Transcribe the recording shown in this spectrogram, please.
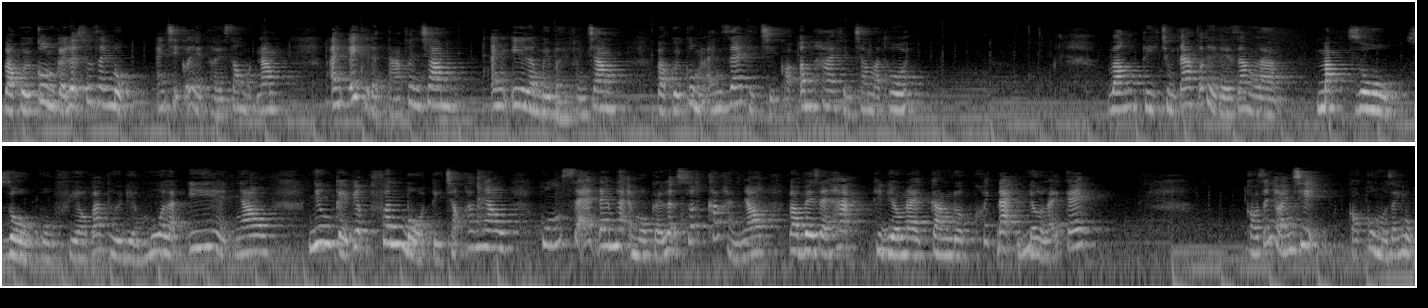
và cuối cùng cái lợi suất danh mục anh chị có thể thấy sau một năm anh X thì đạt 8%, anh Y là 17% và cuối cùng là anh Z thì chỉ có âm 2% mà thôi. Vâng, thì chúng ta có thể thấy rằng là mặc dù rổ cổ phiếu và thời điểm mua là y hệt nhau nhưng cái việc phân bổ tỷ trọng khác nhau cũng sẽ đem lại một cái lợi suất khác hẳn nhau. Và về dài hạn thì điều này càng được khuếch đại nhờ lãi kép. Có rất nhiều anh chị có cùng một danh mục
